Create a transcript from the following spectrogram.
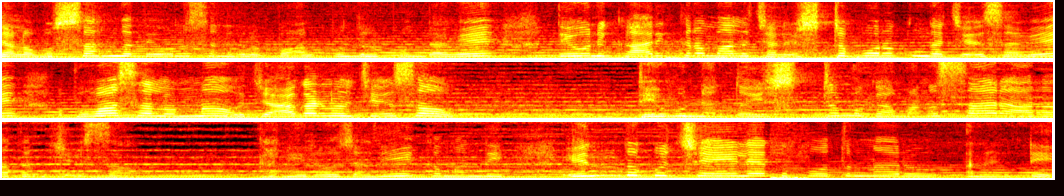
చాలా ఉత్సాహంగా దేవుని సన్నిధిలో పాల్పొందులు పొందావే దేవుని కార్యక్రమాలు చాలా ఇష్టపూర్వకంగా చేసావే ఉపవాసాలు ఉన్నావు జాగరణలు చేసావు దేవుణ్ణి ఎంతో ఇష్టముగా మనసారా ఆరాధన చేశావు. కానీ ఈరోజు అనేక మంది ఎందుకు చేయలేకపోతున్నారు అని అంటే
